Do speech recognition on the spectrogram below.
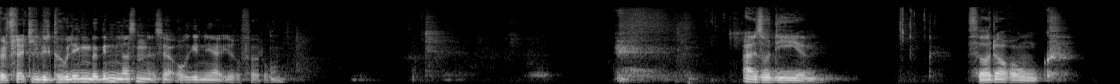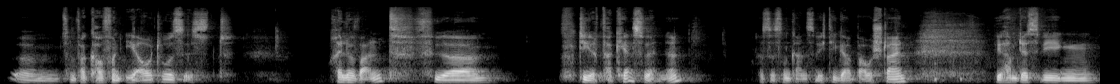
würde vielleicht die Kollegen beginnen lassen, ist ja originär ihre Förderung. Also die ähm, Förderung ähm, zum Verkauf von E-Autos ist relevant für die Verkehrswende. Das ist ein ganz wichtiger Baustein. Wir haben deswegen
